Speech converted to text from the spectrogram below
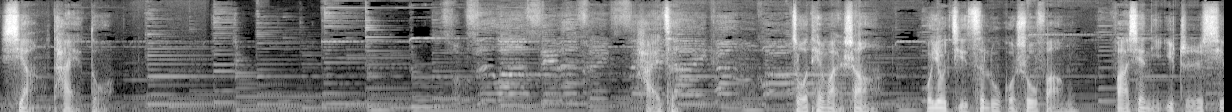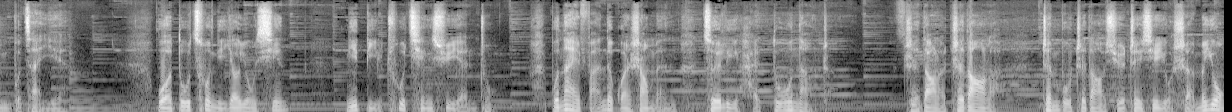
想太多。孩子，昨天晚上我有几次路过书房，发现你一直心不在焉。我督促你要用心，你抵触情绪严重，不耐烦地关上门，嘴里还嘟囔着：“知道了，知道了，真不知道学这些有什么用，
